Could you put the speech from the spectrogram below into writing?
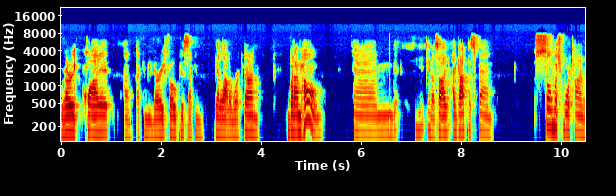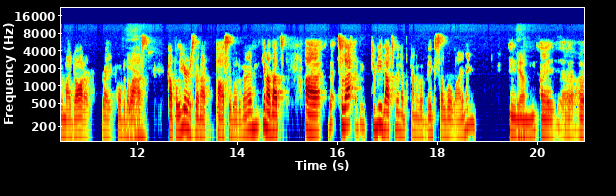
very quiet. Uh, I can be very focused. I can get a lot of work done, but I'm home and you know, so I, I got to spend so much more time with my daughter, right, over the Yeah. last couple of years than I possibly would have. And you know, that's uh, so that to me, that's been a kind of a big silver lining. In uh, uh,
